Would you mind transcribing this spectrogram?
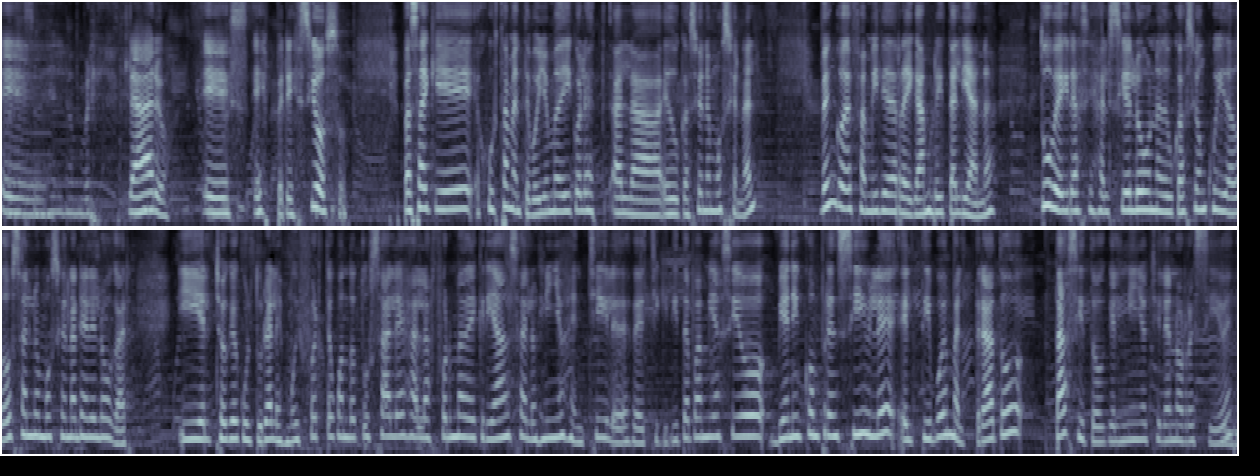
Eso Eh, es el nombre. Claro, es, es precioso. Pasa que justamente, pues yo me dedico a la, educación emocional. Vengo de familia de raigambre italiana. Tuve, gracias al cielo, una educación cuidadosa en lo emocional en el hogar. Y el choque cultural es muy fuerte cuando tú sales a la forma de crianza de los niños en Chile. Desde chiquitita para mí ha sido bien incomprensible el tipo de maltrato tácito que el niño chileno recibe.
